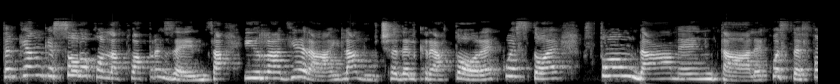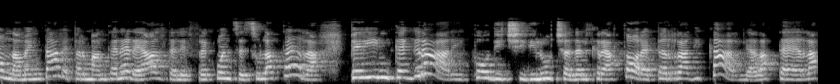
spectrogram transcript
perché anche solo con la tua presenza irradierai la luce del creatore. Questo è fondamentale, questo è fondamentale per mantenere alte le frequenze sulla terra, per integrare integrare i codici di luce del creatore per radicarli alla terra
